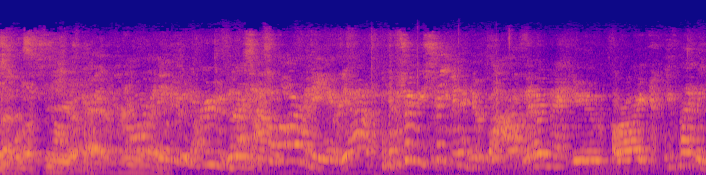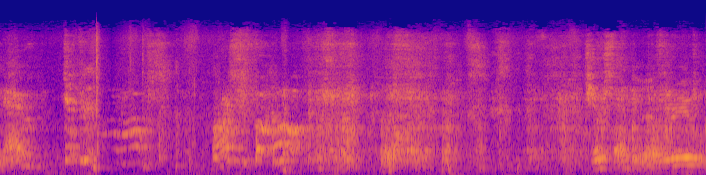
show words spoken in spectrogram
Lettuce you everywhere. There's some harmony here, yeah? Supposed to be sleeping in your never met you, alright? You've me. Get the house. Fuck real.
